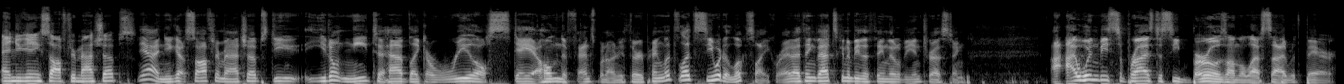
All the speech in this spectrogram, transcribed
And you're getting softer matchups. yeah, and you got softer matchups, do you? You don't need to have like a real stay at home defenseman on your third pairing. Let's let's see what it looks like, right? I think that's going to be the thing that'll be interesting. I, I wouldn't be surprised to see Burroughs on the left side with Bear.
